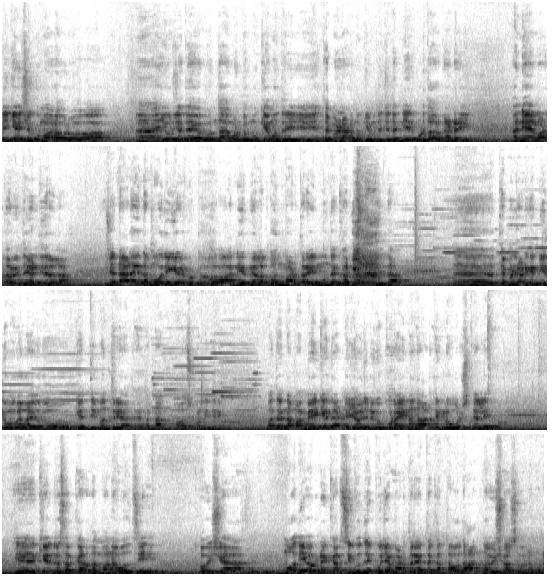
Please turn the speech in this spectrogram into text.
ಡಿ ಕೆ ಶಿವಕುಮಾರ್ ಅವರು ಇವ್ರ ಜೊತೆ ಒಂದಾಗ್ಬಿಟ್ಟು ಮುಖ್ಯಮಂತ್ರಿ, ತಮಿಳ್ನಾಡು ಮುಖ್ಯಮಂತ್ರಿ ಜೊತೆ ನೀರು ಬಿಡ್ತಾವ್ರು ಕಂಡ್ರಿ, ಅನ್ಯಾಯ ಮಾಡ್ತಾವ್ರೆ ಅಂತ ಹೇಳ್ತಿದ್ರಲ್ಲ ನಾಳೆಯಿಂದ ಮೋದಿಗೆ ಹೇಳ್ಬಿಟ್ಟು ಆ ನೀರನ್ನೆಲ್ಲ ಬಂದ್ ಮಾಡ್ತಾರೆ. ಇನ್ನು ಮುಂದೆ ಕರ್ನಾಟಕದಿಂದ ತಮಿಳುನಾಡಿಗೆ ನೀರು ಹೋಗಲ್ಲ ಇವರು ಗೆದ್ದಿ ಮಂತ್ರಿ ಆದರೆ ಅಂತ ನಾನು ಭಾವಿಸ್ಕೊಂಡಿದ್ದೀನಿ. ಮತ್ತು ನಮ್ಮ ಮೇಕೆದಾಟು ಯೋಜನೆಗೂ ಕೂಡ ಇನ್ನೊಂದು ಆರು ತಿಂಗಳು ವರ್ಷದಲ್ಲಿ ಕೇಂದ್ರ ಸರ್ಕಾರದ ಮನವೊಲಿಸಿ ಬಹುಶಃ ಮೋದಿಯವ್ರನ್ನೇ ಕರೆಸಿ ಗುದ್ದಿ ಪೂಜೆ ಮಾಡ್ತಾರೆ ಅಂತಕ್ಕಂಥ ಒಂದು ಆತ್ಮವಿಶ್ವಾಸವನ್ನು ಕೂಡ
